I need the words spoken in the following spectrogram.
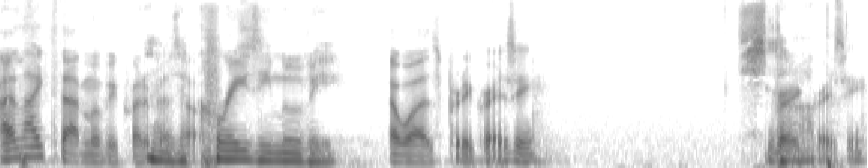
I liked that movie quite a that bit. It was a though. crazy movie. It was pretty crazy. Stop. Very crazy.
